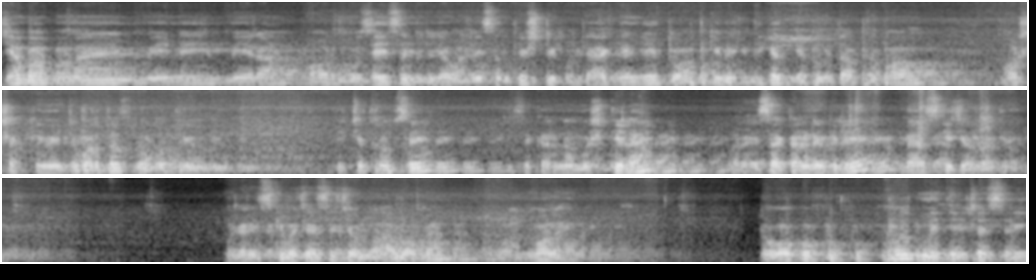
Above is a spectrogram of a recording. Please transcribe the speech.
जब आप मैं मैंने, मेरा और मुझे से मिलने वाली संतुष्टि को त्याग देंगे तो आपकी व्यक्तिगत निपुणता, प्रभाव और शक्ति में ज़बरदस्त बढ़ोतरी होगी। निश्चित रूप से इसे करना मुश्किल है और ऐसा करने के लिए अभ्यास की ज़रूरत है। मगर इसकी वजह से जो लाभ होगा, वो अनमोल है। लोगों को खुद खुद में दिलचस्पी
